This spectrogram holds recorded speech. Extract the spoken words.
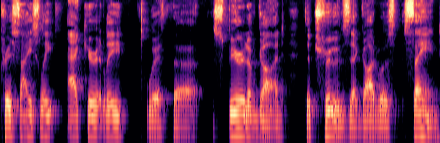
precisely, accurately with the Spirit of God, the truths that God was saying,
